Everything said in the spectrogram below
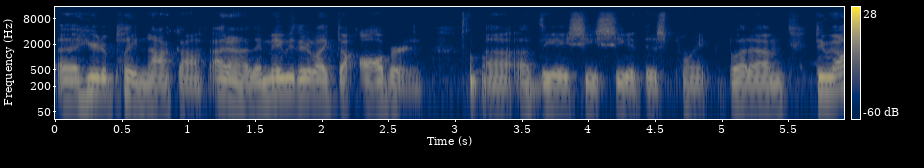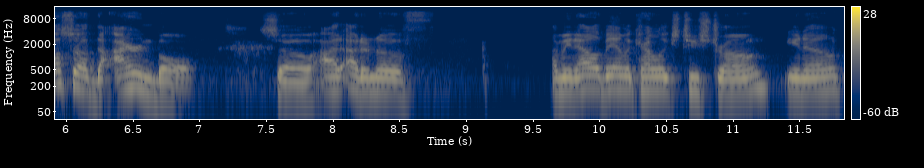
uh, here to play knockoff. I don't know. Then maybe they're like the Auburn uh, of the ACC at this point. But um, then we also have the Iron Bowl. So I, I don't know if I mean Alabama kind of looks too strong, you know,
